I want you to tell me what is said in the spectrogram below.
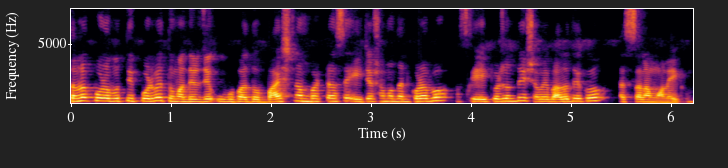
তোমরা পরবর্তী পড়বে তোমাদের যে উপপাদ্য বাইশ নাম্বারটা আছে, এইটা সমাধান করাবো। আজকে এই পর্যন্তই, সবাই ভালো থেকো। আসসালামু আলাইকুম।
